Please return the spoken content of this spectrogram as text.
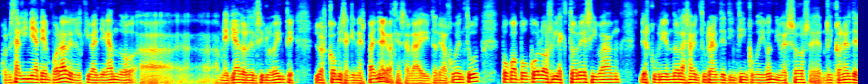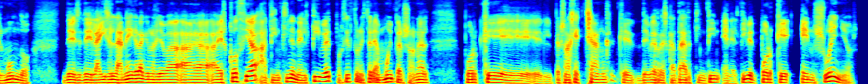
con esta línea temporal en el que iban llegando a, mediados del siglo XX los cómics aquí en España, gracias a la editorial Juventud, poco a poco los lectores iban descubriendo las aventuras de Tintín, como digo, en diversos eh, rincones del mundo. Desde la Isla Negra que nos lleva a, a Escocia, a Tintín en el Tíbet, por cierto, una historia muy personal porque eh, el personaje Chang, que debe rescatar Tintín en el Tíbet, porque en sueños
